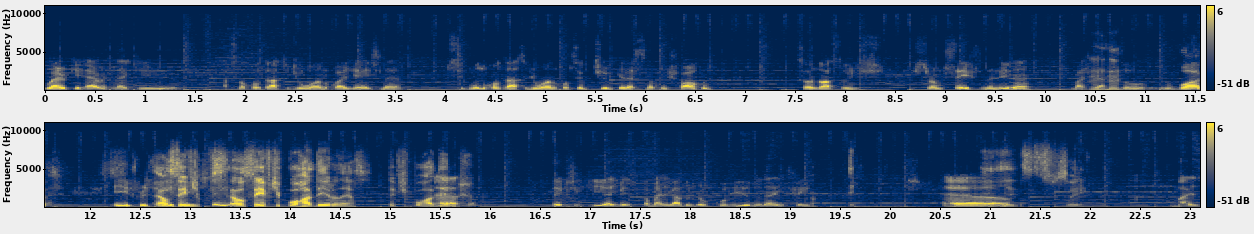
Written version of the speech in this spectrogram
O Eric Harris, né? Que assinou contrato de um ano com a gente, né? Segundo contrato de um ano consecutivo que ele assina com os Falcons são os nossos strong safeties ali, né? Mais perto uhum. do, do box. E free é, o safety, tem... é o safety porradeiro, né? Safety porradeiro. É, safety que às vezes fica mais ligado no jogo corrido, né? Enfim. É... Isso, isso aí. Mas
